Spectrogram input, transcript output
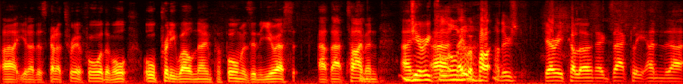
Uh, you know, there's kind of three or four of them, all all pretty well known performers in the U.S. at that time, and, and Jerry Colonna, uh, they were part, others. Jerry Colonna, exactly, and uh,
